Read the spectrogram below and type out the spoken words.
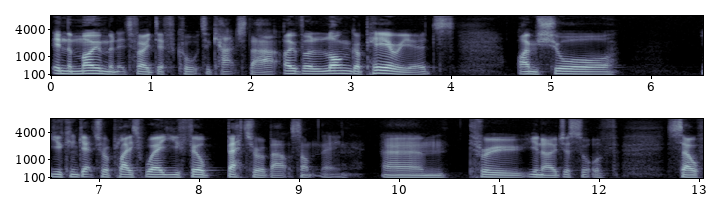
in the moment it's very difficult to catch that, over longer periods, I'm sure you can get to a place where you feel better about something um, through, you know, just sort of self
